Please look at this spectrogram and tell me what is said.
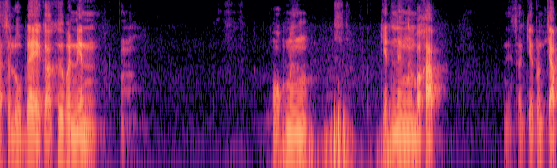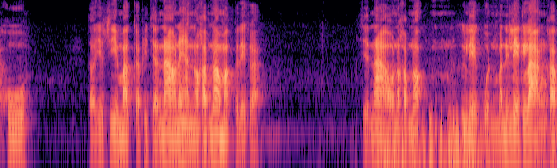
ก็สรุปได้ก็คือเพิ่นเน้นหกหนึ่งเจ็ดหนึ่งบ่ครับนี่สังเกตเพิ่นจับคู่ต่อเอฟซีมักกับพิจารณาในหันเนาะครับเนาะมักตัวเล็กอะพิจารณาเอาเนาะครับเนาะคือเลขบนมันนี่เลขล่างครับ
